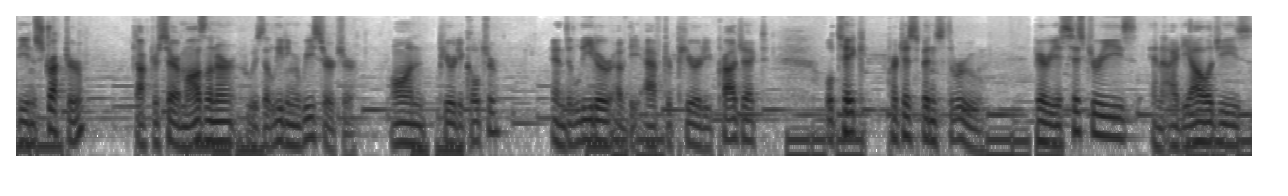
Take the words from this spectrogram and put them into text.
the instructor, Dr. Sara Moslener, who is a leading researcher on purity culture and the leader of the After Purity Project, will take participants through various histories and ideologies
